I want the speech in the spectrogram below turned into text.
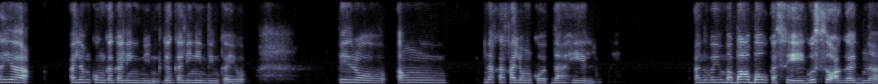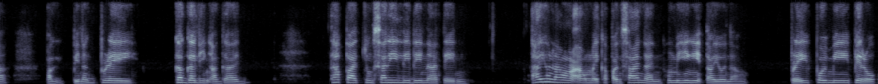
Kaya alam kong gagaling din gagalingin din kayo. Pero ang nakakalungkot dahil ano ba yun, mababaw kasi, eh, gusto agad na 'pag pinag-pray, gagaling agad. Dapat yung sarili din natin, tayo na nga ang may kapansanan, humihingi tayo ng, "Pray for me." Pero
